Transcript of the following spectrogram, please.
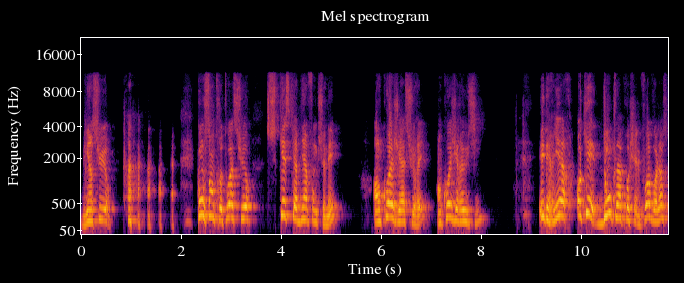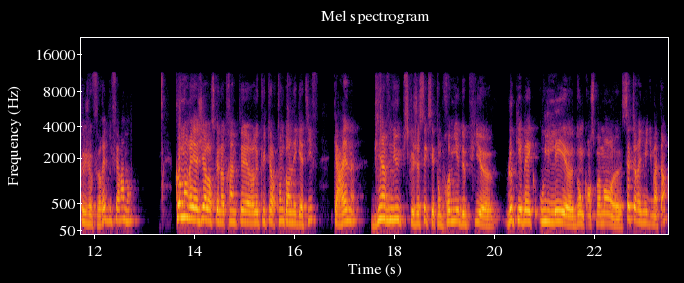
bien sûr. Concentre-toi sur qu'est-ce qui a bien fonctionné, en quoi j'ai assuré, en quoi j'ai réussi. Et derrière, OK, donc la prochaine fois, voilà ce que je ferai différemment. Comment réagir lorsque notre interlocuteur tombe dans le négatif? Karen, bienvenue, puisque je sais que c'est ton premier depuis euh, le Québec, où il est euh, donc en ce moment 7h30 euh, du matin.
